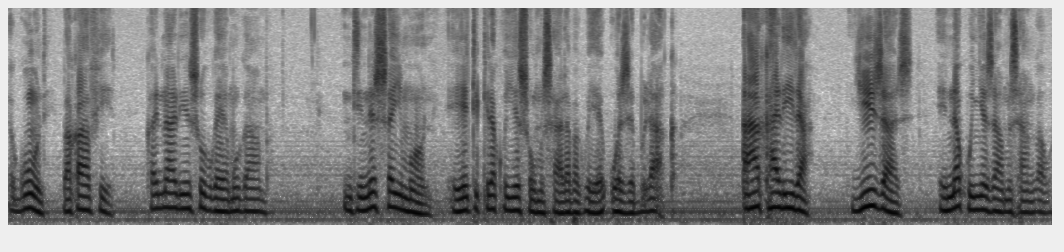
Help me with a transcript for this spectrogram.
gundi bakafiiri. Kalinali nsubuga yamugamba nti ne simon eyetikirako yesu omusalaba waze black. Akalira jesus ennaku nye zamusangawa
